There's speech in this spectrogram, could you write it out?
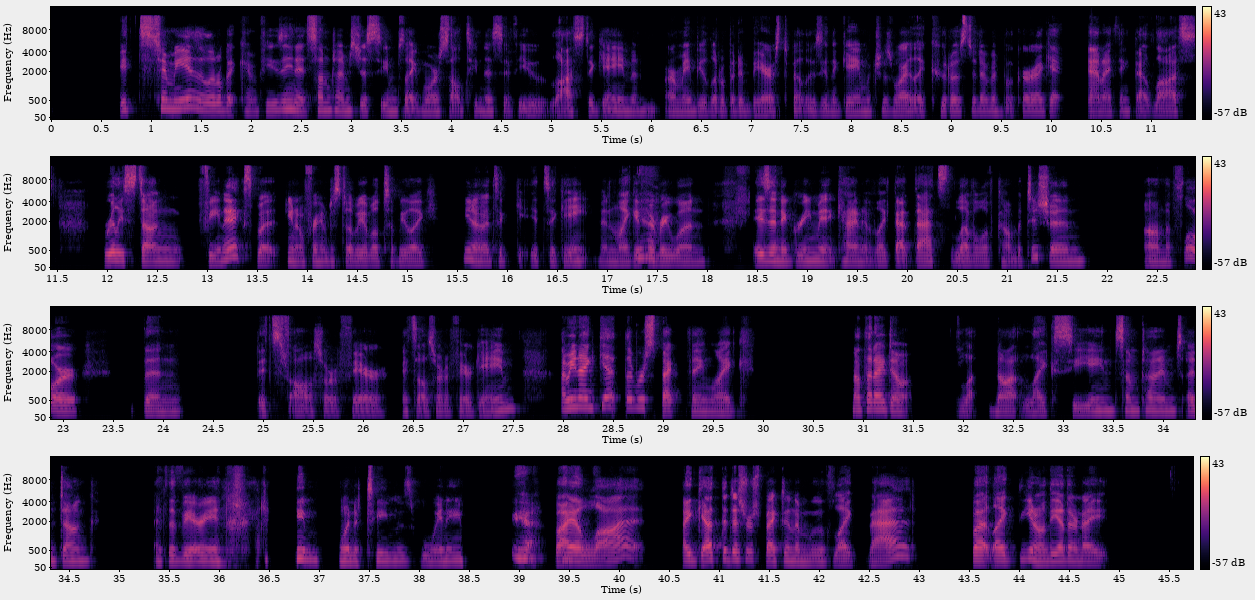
it's to me is a little bit confusing. It sometimes just seems like more saltiness if you lost a game and are maybe a little bit embarrassed about losing the game, which is why like kudos to Devin Booker again. And I think that loss really stung Phoenix, but you know, for him to still be able to be like, you know, it's a it's a game. And like if yeah. everyone is in agreement kind of like that, that's the level of competition on the floor, then it's all sort of fair. It's all sort of fair game. I mean, I get the respect thing, like not that I don't not like seeing sometimes a dunk at the very end of a game when a team is winning. Yeah. By a lot. I get the disrespect in a move like that. But like, you know, the other night,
